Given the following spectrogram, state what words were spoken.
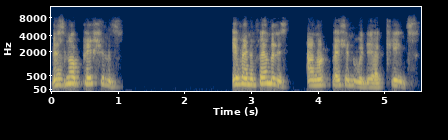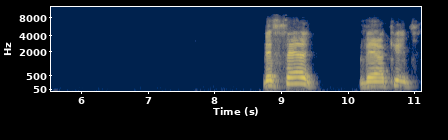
There's no patience. Even families are not patient with their kids. They sell their kids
